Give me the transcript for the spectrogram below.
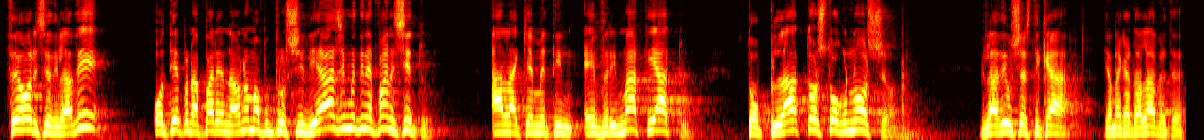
Θεώρησε δηλαδή ότι έπρεπε να πάρει ένα όνομα που προσυδειάζει με την εμφάνισή του, αλλά και με την ευρημάθειά του, το πλάτος των γνώσεων. Δηλαδή ουσιαστικά, για να καταλάβετε,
